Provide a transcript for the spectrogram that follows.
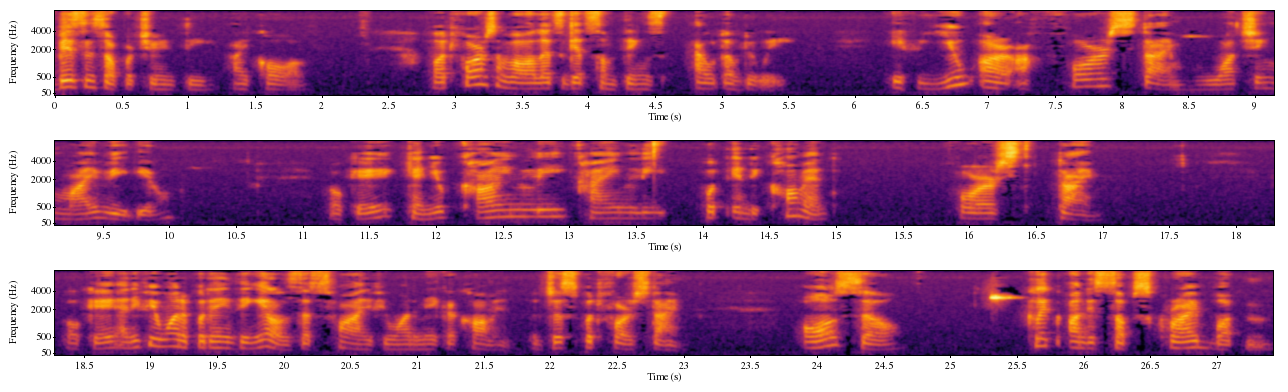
business opportunity I call. But first of all, let's get some things out of the way. If you are a first time watching my video, okay can you kindly kindly put in the comment first time? Okay and if you want to put anything else that's fine if you want to make a comment but just put first time. Also click on the subscribe button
